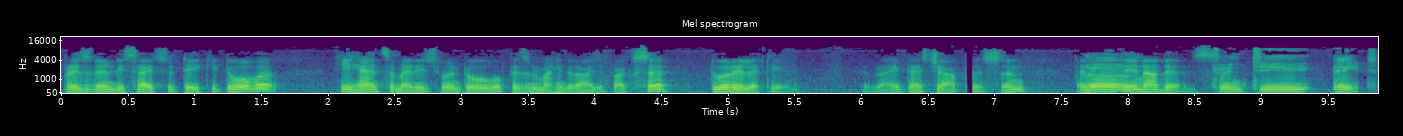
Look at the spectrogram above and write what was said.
president decides to take it over he hands the management over President Mahinda Rajapaksa to a relative, right, as chairperson, and uh, then others. 28.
